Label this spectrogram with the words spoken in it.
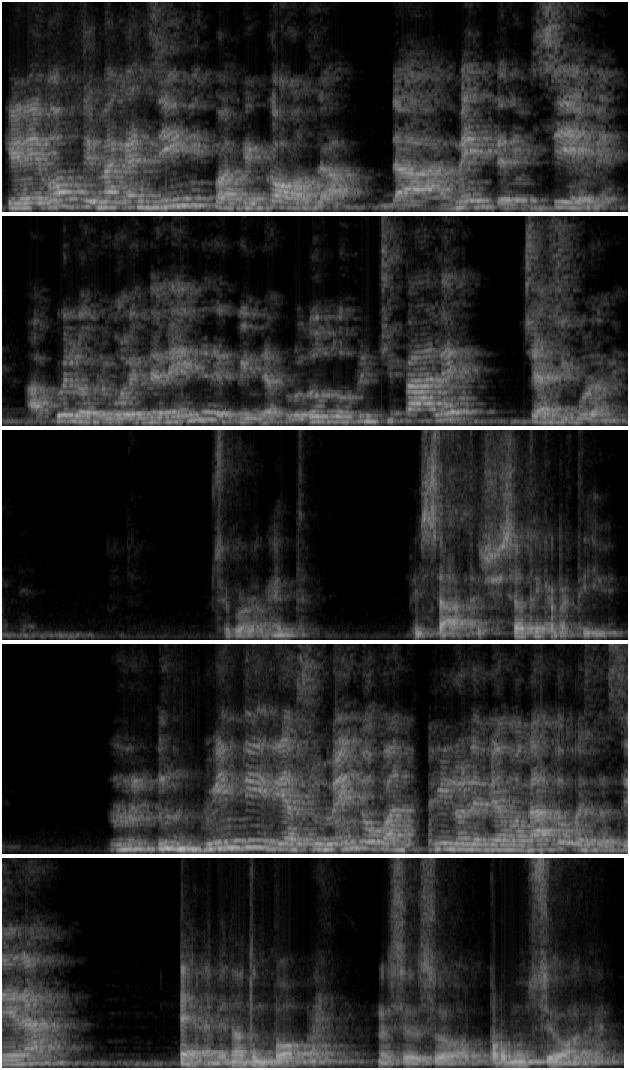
che nei vostri magazzini qualche cosa da mettere insieme a quello che volete vendere, quindi al prodotto principale, c'è sicuramente. Sicuramente. Pensateci, siate creativi. Quindi, riassumendo, quante pillole abbiamo dato questa sera? Eh, ne abbiamo dato un po', nel senso promozione,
